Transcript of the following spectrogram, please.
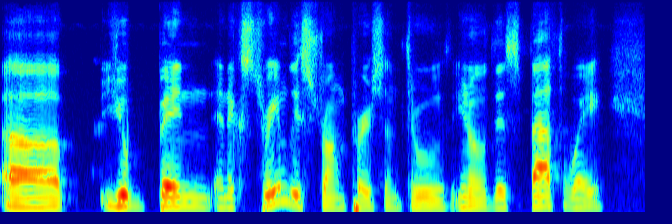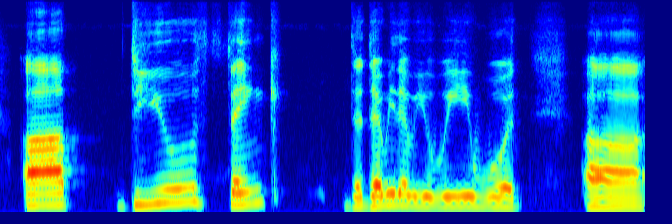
Uh, you've been an extremely strong person through you know this pathway. Uh, do you think the WWE would uh,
